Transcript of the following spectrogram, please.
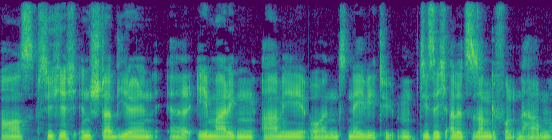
aus psychisch instabilen äh, ehemaligen Army- und Navy-Typen, die sich alle zusammengefunden haben.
